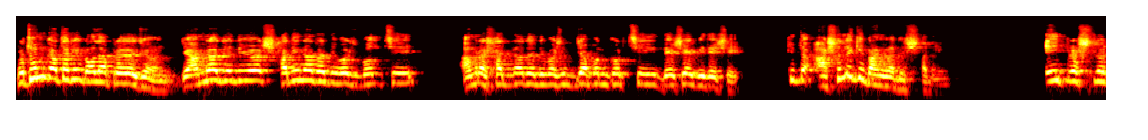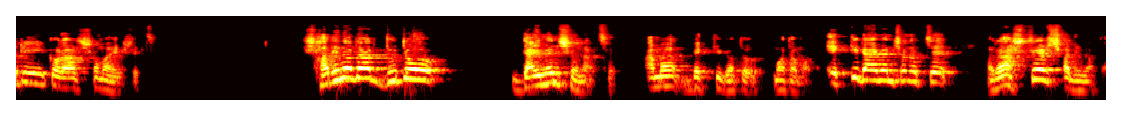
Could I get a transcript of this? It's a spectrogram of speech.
প্রথম কথাটি বলা প্রয়োজন যে আমরা যদিও স্বাধীনতা দিবস বলছি আমরা স্বাধীনতা দিবস উদযাপন করছি দেশে, বিদেশে। কিন্তু আসলে কি বাংলাদেশ স্বাধীন? এই প্রশ্নটি করার সময় এসেছে। স্বাধীনতার দুটো ডাইমেনশন আছে, আমার ব্যক্তিগত মতামত। একটি ডাইমেনশন হচ্ছে রাষ্ট্রের স্বাধীনতা,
